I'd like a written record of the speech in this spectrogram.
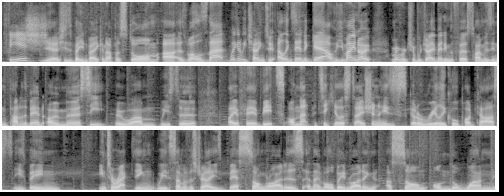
Fish. Yeah, she's been baking up a storm. Uh, as well as that, we're going to be chatting to Alexander Gow, who you may know. I remember when Triple J met him the first time. He was in part of the band Oh Mercy, who um, we used to play a fair bit on that particular station. He's got a really cool podcast. He's been interacting with some of Australia's best songwriters, and they've all been writing a song on the one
